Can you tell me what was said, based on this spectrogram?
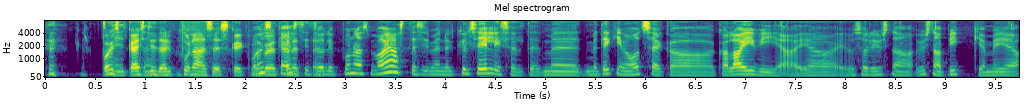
postkastid olid punases kõik, ma kujutan ette. postkastid olid punas-, me ajastasime nüüd küll selliselt, et me, me tegime otse ka, ka laivi ja, ja, ja see oli üsna, üsna pikk ja meie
